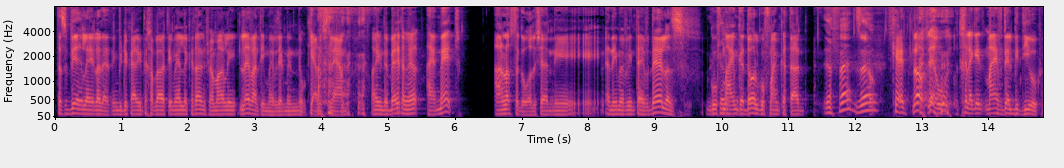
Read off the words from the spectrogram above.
תסביר ל... לא יודע, אני בדיוק היה לי את החוויות עם ילד קטן שאמר לי, לא הבנתי מה ההבדל בין אוקיינוס לים. אני מדבר איתו, אני אומר, האמת, אני לא סגור על זה שאני אני מבין את ההבדל אז גוף כן. מים גדול גוף מים קטן. יפה, זהו. כן, לא, זהו, הוא התחיל להגיד מה ההבדל בדיוק.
